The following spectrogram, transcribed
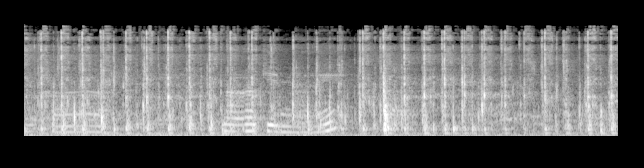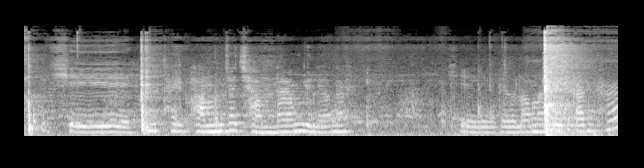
นะคะน่ากินไหมโอเคนี่ไข่พำมันจะฉ่ำน้ำอยู่แล้วนะ โอเค เดี๋ยวเรามาดูกันค่ะ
